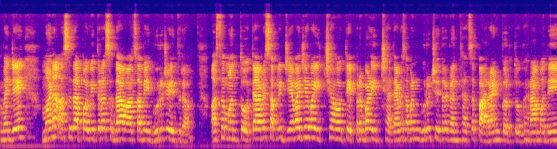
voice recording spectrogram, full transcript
म्हणजे मन असदा पवित्र सदा वाचावे गुरुचरित्र. असं म्हणतो. त्यावेळेस आपली जेव्हा जेव्हा इच्छा होते प्रबळ इच्छा त्यावेळेस आपण गुरुचरित्र ग्रंथाचं पारायण करतो घरामध्ये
